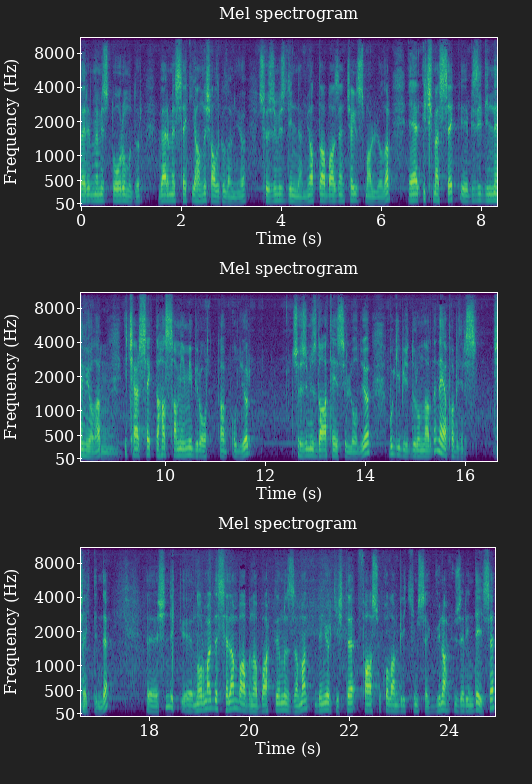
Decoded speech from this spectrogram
vermemiz doğru mudur? Vermezsek yanlış algılanıyor, sözümüz dinlenmiyor. Hatta bazen çay ısmarlıyorlar. Eğer içmezsek e, bizi dinlemiyorlar. İçersek daha samimi bir ortam oluyor sözümüz daha tesirli oluyor. Bu gibi durumlarda ne yapabiliriz şeklinde. Ee, şimdi e, normalde selam babına baktığımız zaman deniyor ki işte fasık olan bir kimse günah üzerindeyse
